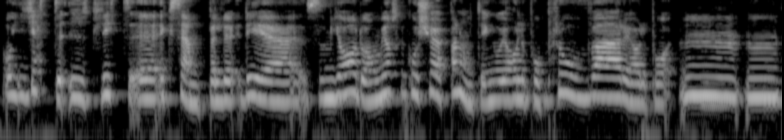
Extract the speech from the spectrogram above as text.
Och jätteytligt eh, exempel, det, det är som jag då, om jag ska gå och köpa någonting och jag håller på och provar, jag håller på mm, mm, eh,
